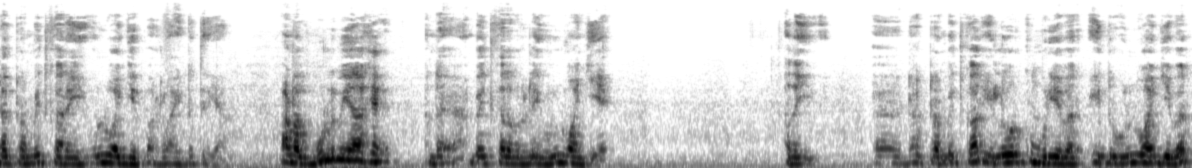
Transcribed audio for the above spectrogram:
டாக்டர் அம்பேத்கரை உள்வாங்கியிருப்பார்களா என்று தெரியாது. ஆனால் முழுமையாக அந்த அம்பேத்கர் அவர்களை உள்வாங்கிய அதை டாக்டர் அம்பேத்கர் எல்லோருக்கும் உரியவர் என்று உள்வாங்கியவர்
